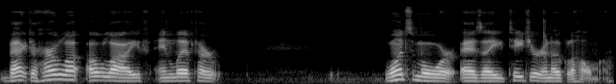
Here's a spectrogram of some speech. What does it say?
back to her old life and left her once more as a teacher in Oklahoma.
